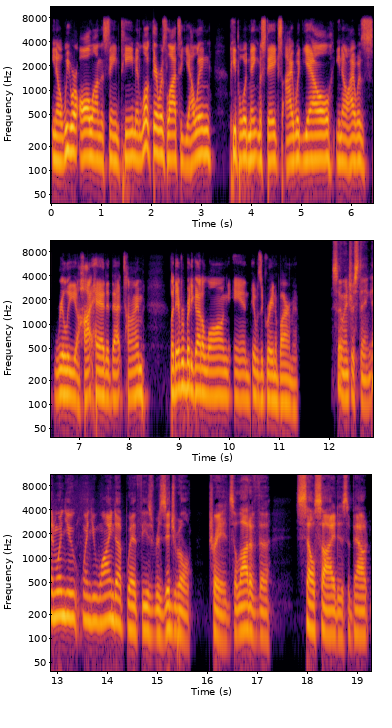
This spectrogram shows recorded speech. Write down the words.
you know, we were all on the same team and look, there was lots of yelling. People would make mistakes. I would yell. You know, I was really a hothead at that time, but everybody got along and it was a great environment. So interesting. And when you when you wind up with these residual trades, a lot of the sell side is about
